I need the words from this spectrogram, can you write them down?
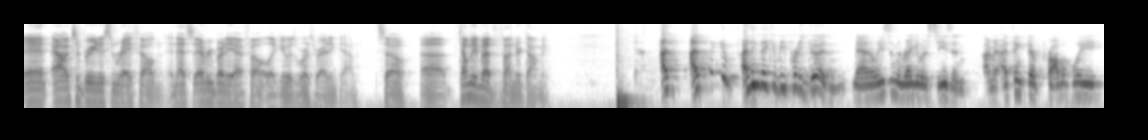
And Alex Abrines and Ray Felton, and that's everybody I felt like it was worth writing down. So, uh, tell me about the Thunder, Tommy. I, I think it, I think they could be pretty good, man. At least in the regular season. I mean, I think they're probably.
